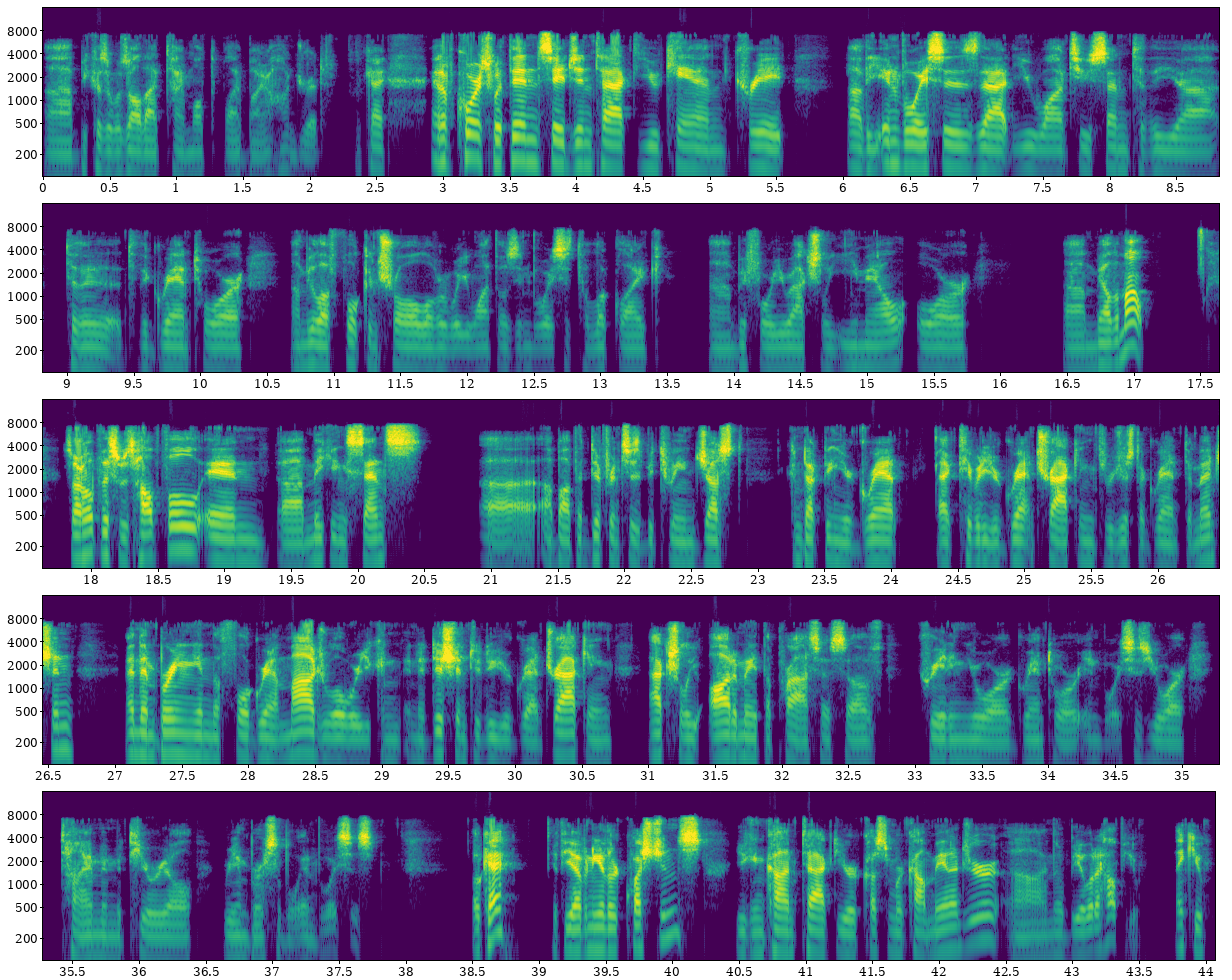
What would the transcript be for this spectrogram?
Uh, because it was all that time multiplied by 100. Okay, and of course within Sage Intacct you can create uh, the invoices that you want to send to the to the to the grantor. Um, you'll have full control over what you want those invoices to look like before you actually email or um, mail them out. So I hope this was helpful in uh, making sense uh, about the differences between just conducting your grant activity, your grant tracking through just a grant dimension, and then bringing in the full grant module where you can, in addition to do your grant tracking, actually automate the process of creating your grantor invoices, your time and material reimbursable invoices. Okay, if you have any other questions, you can contact your customer account manager uh, and they'll be able to help you. Thank you.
